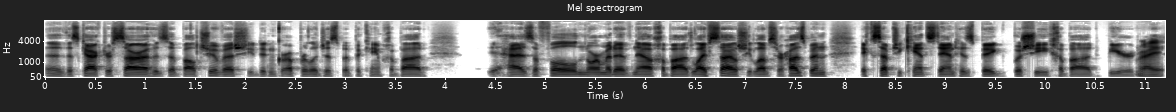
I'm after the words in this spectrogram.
Uh, this character Sarah, who's a baal teshuva, she didn't grow up religious but became Chabad. It has a full normative now Chabad lifestyle. She loves her husband, except she can't stand his big bushy Chabad beard. Right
